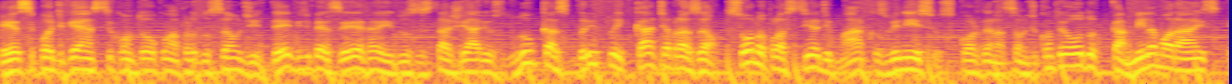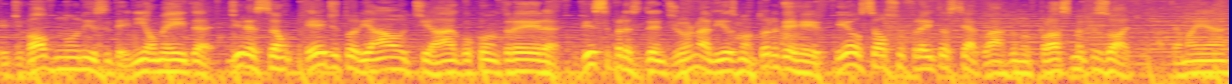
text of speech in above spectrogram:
Esse podcast contou com a produção de David Bezerra e dos estagiários Lucas Brito e Kátia Brazão. Sonoplastia de Marcos Vinícius. Coordenação de conteúdo Camila Moraes, Edivaldo Nunes e Deni Almeida. Direção editorial Tiago Contreira. Vice-presidente de jornalismo Antônio Guerreiro. E eu, Celso Freitas, te aguardo no próximo episódio. Até amanhã.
